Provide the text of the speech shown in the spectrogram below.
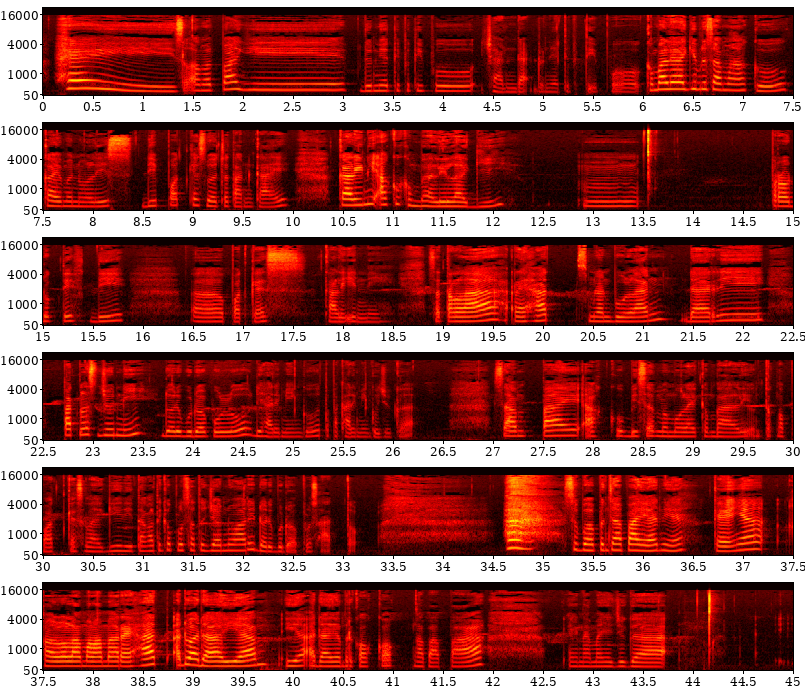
Hey, selamat pagi Dunia tipu-tipu, canda dunia tipu-tipu. Kembali lagi bersama aku, Kai menulis di podcast Bacotan Kai. Kali ini aku kembali lagi hmm, Produktif di uh, podcast kali ini Setelah rehat 9 bulan dari 14 Juni 2020 di hari Minggu, tepat hari Minggu juga sampai aku bisa memulai kembali untuk nge-podcast lagi di tanggal 31 Januari 2021. Hah, sebuah pencapaian ya. Kayaknya kalau lama-lama rehat, aduh ada ayam, iya ada ayam berkokok, nggak apa-apa. Yang namanya juga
